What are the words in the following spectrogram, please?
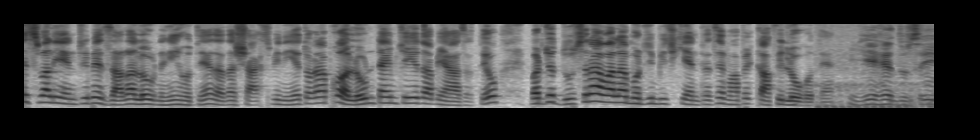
इस वाली एंट्री पे ज़्यादा लोग नहीं होते हैं, ज़्यादा शार्क्स भी नहीं है। तो अगर आपको अलोन टाइम चाहिए तो आप यहाँ आ सकते हो। बट जो दूसरा वाला मुर्जिम बीच की एंट्रेंस है, वहाँ पे काफ़ी लोग होते हैं। ये है दूसरी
